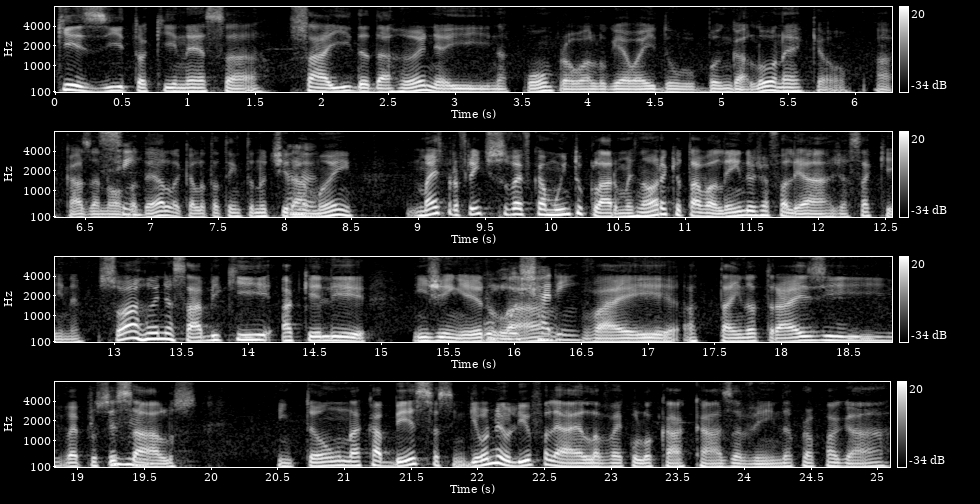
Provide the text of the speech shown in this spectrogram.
quesito aqui nessa saída da Hania e na compra ou aluguel aí do bangalô, né, que é o- a casa nova Sim. dela, que ela tá tentando tirar a Aham. mãe. Mais pra frente isso vai ficar muito claro, mas na hora que eu tava lendo eu já falei, ah, já saquei, né? Só a Rania sabe que aquele engenheiro O lá Rocharim. vai tá indo atrás e vai processá-los. Então, na cabeça, assim, quando eu li, eu falei, ah, ela vai colocar a casa à venda pra pagar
